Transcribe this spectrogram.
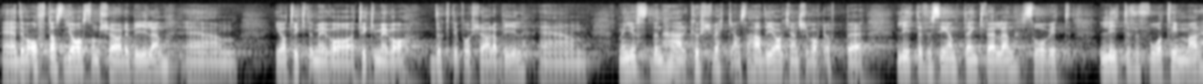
eh, det var oftast jag som körde bilen. Eh, jag tyckte mig var, tycker mig vara duktig på att köra bil. Eh, men just den här kursveckan så hade jag kanske varit uppe lite för sent den kvällen, sovit lite för få timmar.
